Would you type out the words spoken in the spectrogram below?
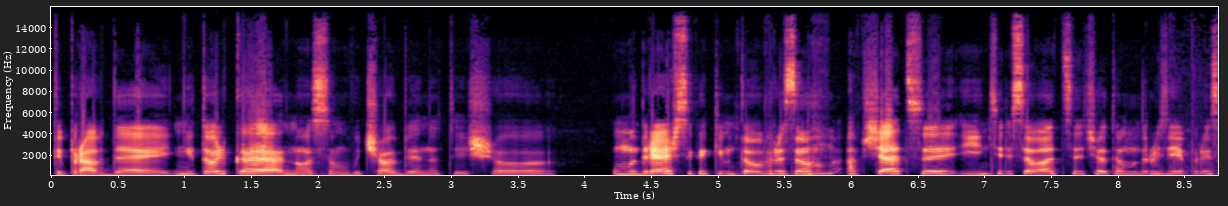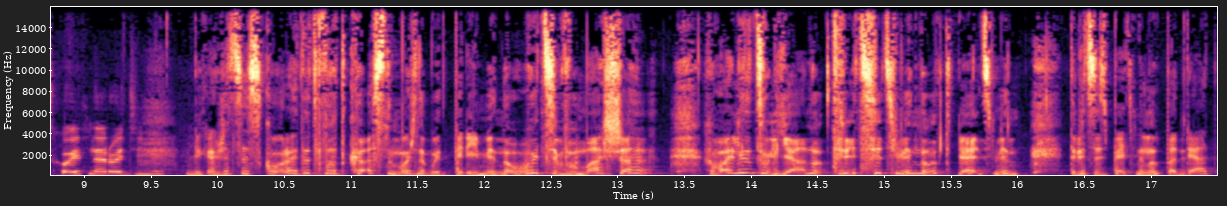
ты, правда, не только носом в учебе, но ты еще умудряешься каким-то образом общаться и интересоваться, что там у друзей происходит на родине. Мне кажется, скоро этот подкаст можно будет переименовывать в Маша хвалит Ульяну 30 минут, 5 минут, 35 минут подряд.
